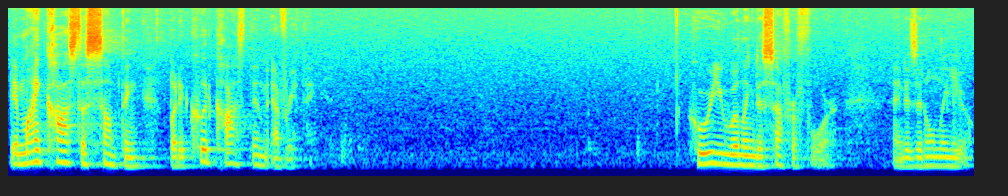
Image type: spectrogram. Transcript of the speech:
It might cost us something, but it could cost them everything. Who are you willing to suffer for? And is it only you?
